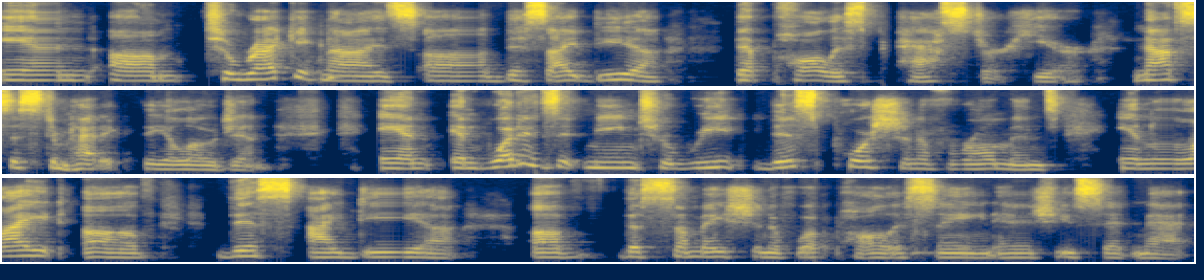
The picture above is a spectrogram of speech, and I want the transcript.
and um, to recognize uh, this idea that Paul is pastor here, not systematic theologian. And, and what does it mean to read this portion of Romans in light of this idea of the summation of what Paul is saying, as you said, Matt,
